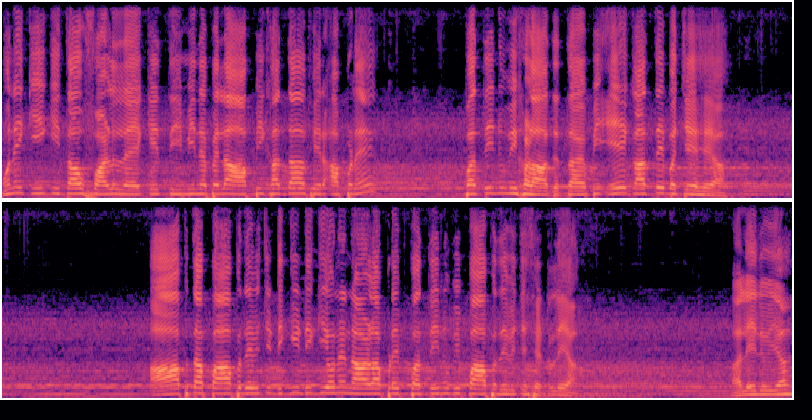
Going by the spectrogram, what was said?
ਉਹਨੇ ਕੀ ਕੀਤਾ? ਉਹ ਫਲ ਲੈ ਕੇ ਤੀਮੀ ਨੇ ਪਹਿਲਾਂ ਆਪ ਵੀ ਖਾਦਾ ਫਿਰ ਆਪਣੇ ਪਤੀ ਨੂੰ ਵੀ ਖਿਲਾ ਦਿੱਤਾ ਵੀ ਇਹ ਕਾਤੇ ਬਚੇ ਹੋਇਆ ਆਪ ਤਾਂ ਪਾਪ ਦੇ ਵਿੱਚ ਡਿੱਗੀ ਡਿੱਗੀ ਉਹਨੇ ਨਾਲ ਆਪਣੇ ਪਤੀ ਨੂੰ ਵੀ ਪਾਪ ਦੇ ਵਿੱਚ ਸਿੱਟ ਲਿਆ। ਹਾਲੇਲੂਇਆ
